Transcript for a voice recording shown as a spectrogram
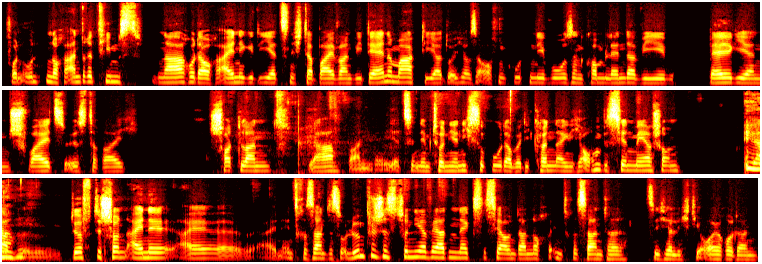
von unten noch andere Teams nach oder auch einige, die jetzt nicht dabei waren, wie Dänemark, die ja durchaus auf einem guten Niveau sind, kommen Länder wie Belgien, Schweiz, Österreich, Schottland, ja, waren jetzt in dem Turnier nicht so gut, aber die können eigentlich auch ein bisschen mehr schon. Ja, ja dürfte schon eine, äh, ein interessantes olympisches Turnier werden nächstes Jahr und dann noch interessanter sicherlich die Euro dann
